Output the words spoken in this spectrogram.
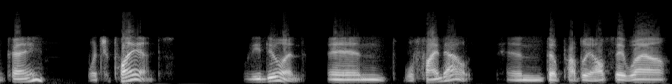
Okay, what's your plans? What are you doing? And we'll find out. And they'll probably all say, "Well,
